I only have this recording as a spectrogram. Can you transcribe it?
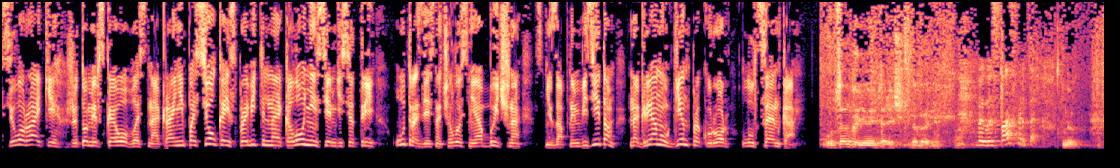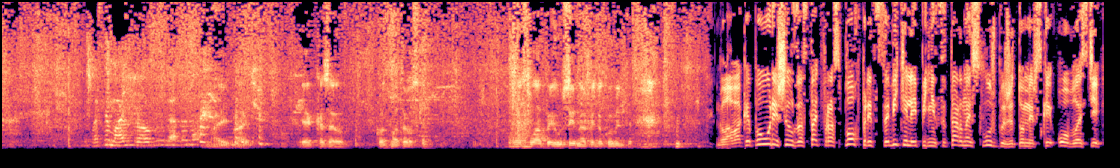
Село Райки, Житомирская область, на окраине поселка исправительная колония 73. Утро здесь началось необычно. С внезапным визитом нагрянул генпрокурор Луценко. Луценко Юрій Віталійович, доброго дня. Ви без паспорта? Ну, У вас немає права. навіть навіть, як казав кот Матроска. У вас лапи і уси, наші документи. Глава КПУ решил застать врасплох представителей пеницитарной службы Житомирской области.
